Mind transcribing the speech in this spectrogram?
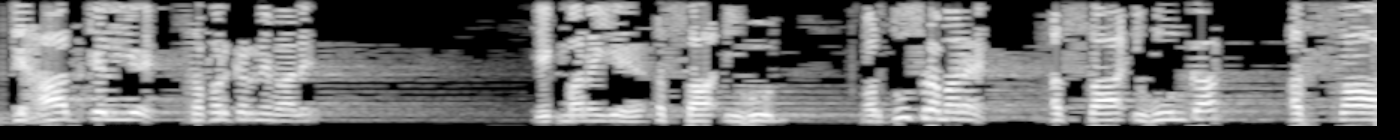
جہاد کے لیے سفر کرنے والے۔ ایک معنی یہ ہے اسا اور دوسرا معنی اسا کا اسا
